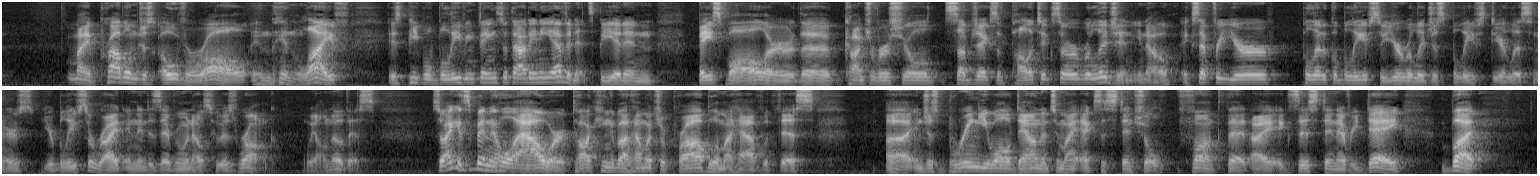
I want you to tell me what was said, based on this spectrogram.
my problem just overall in in life is people believing things without any evidence, be it in baseball or the controversial subjects of politics or religion, you know, except for your political beliefs or your religious beliefs, dear listeners, your beliefs are right and it is everyone else who is wrong. We all know this. So I could spend a whole hour talking about how much a problem I have with this, uh, and just bring you all down into my existential funk that I exist in every day. But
